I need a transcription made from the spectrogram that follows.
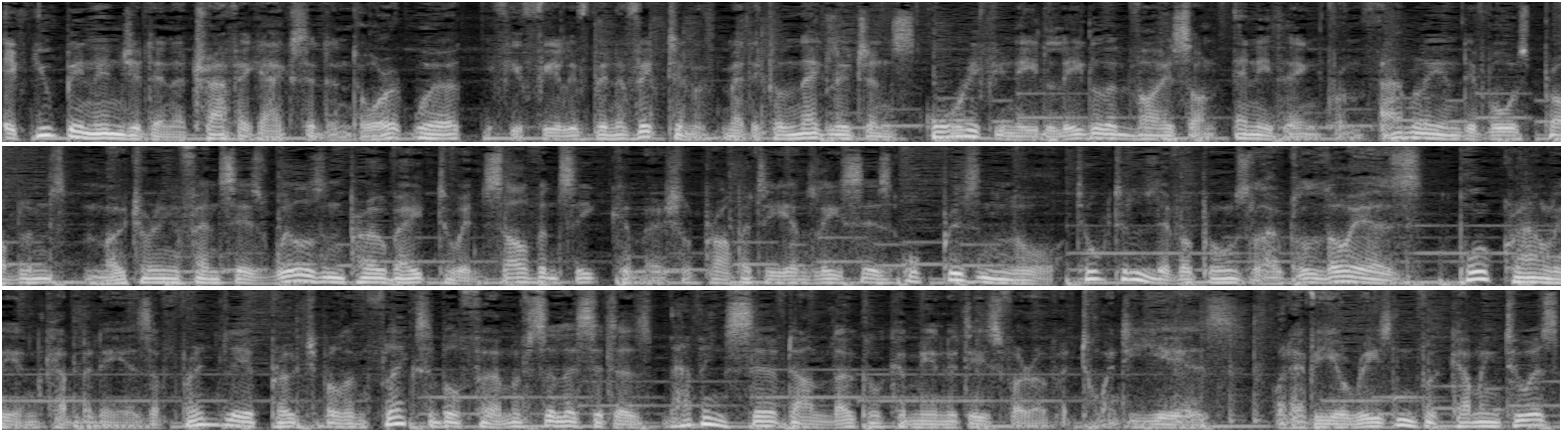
If you've been injured in a traffic accident or at work, if you feel you've been a victim of medical negligence, or if you need legal advice on anything from family and divorce problems, motoring offences, wills and probate to insolvency, commercial property and leases, or prison law, talk to Liverpool's local lawyers. Paul Crowley and Company is a friendly, approachable and flexible firm of solicitors, having served our local communities for over 20 years. Whatever your reason for coming to us,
